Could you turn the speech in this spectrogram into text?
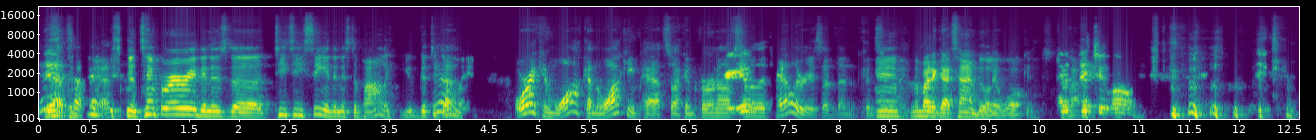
Yeah, it's not bad. It's contemporary, then it's the TTC, and then it's the Poly. You're good to Yeah. go, man. Or I can walk on the walking path so I can burn off There some of the calories I've been Eh, consuming. nobody got time to do all that walking. It's too That would take too long.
